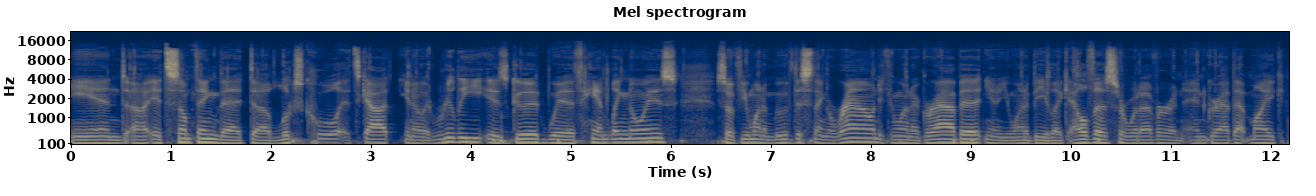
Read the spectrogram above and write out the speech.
and uh, it's something that uh, looks cool. It's got, you know, it really is good with handling noise. So if you want to move this thing around, if you want to grab it, you know, you want to be like Elvis or whatever and, and grab that mic,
